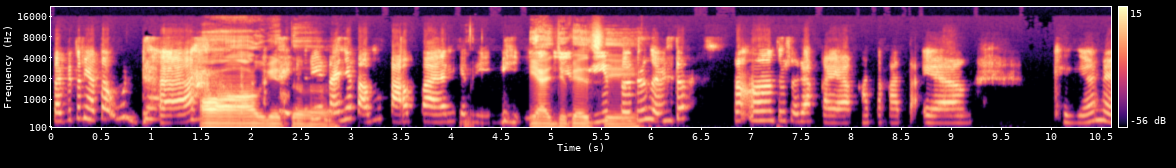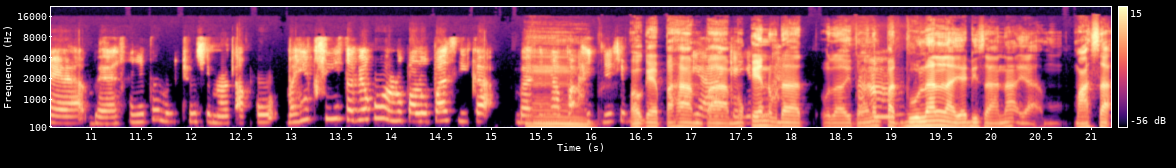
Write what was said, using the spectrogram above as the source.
tapi ternyata udah Oh, gitu. dia nanya kamu kapan ke sini Iya juga gitu, sih. terus habis itu heeh, terus ada kayak kata-kata yang kayak gimana ya bahasanya tuh lucu sih menurut aku banyak sih tapi aku lupa-lupa sih kak bahasanya apa Hmm, aja cuma oke paham ya paham. kayak Mungkin gitu udah udah hitungannya empat Heeh. bulan lah ya di sana ya masa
